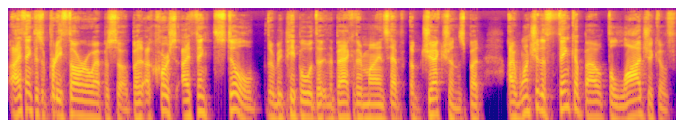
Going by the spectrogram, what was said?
I think this is a pretty thorough episode. But of course, I think still there'll be people the, in the back of their minds have objections. But I want you to think about the logic of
